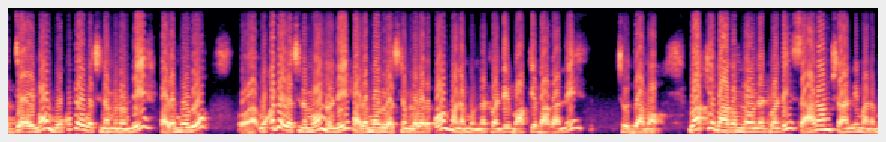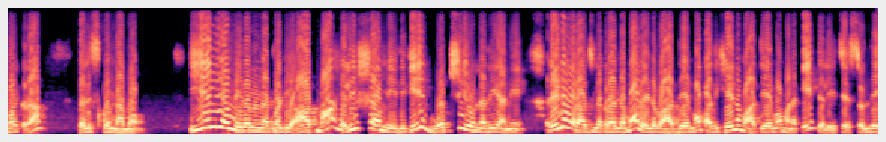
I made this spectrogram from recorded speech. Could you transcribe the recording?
అధ్యాయము ఒకటో వచనము నుండి పదమూడు ఒకటో వచనము నుండి పదమూడు వచనముల వరకు మనం ఉన్నటువంటి వాక్య భాగాన్ని చూద్దాము. వాక్య భాగంలో ఉన్నటువంటి సారాంశాన్ని మనము ఇక్కడ తెలుసుకుందాము. ఏలియా మీద ఉన్నటువంటి ఆత్మ ఎలీషా మీదికి వచ్చి ఉన్నది అని రెండవ రాజుల గ్రంథము రెండవ అధ్యాయము పదిహేనవ అధ్యాయము మనకి తెలియజేస్తుంది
